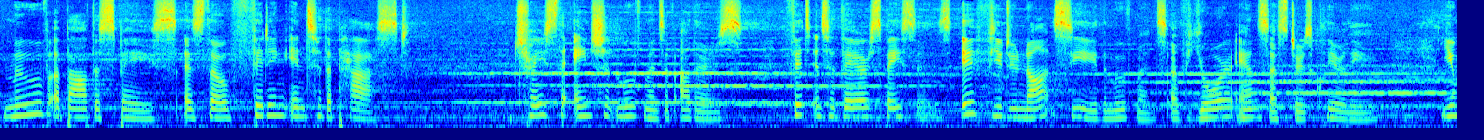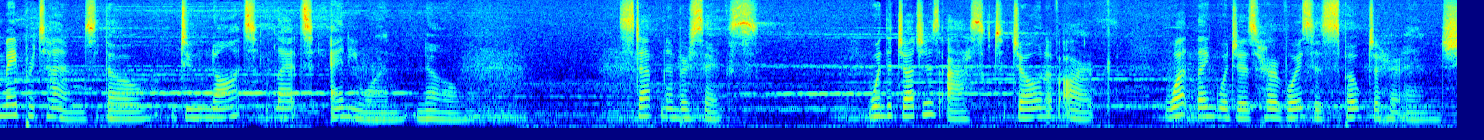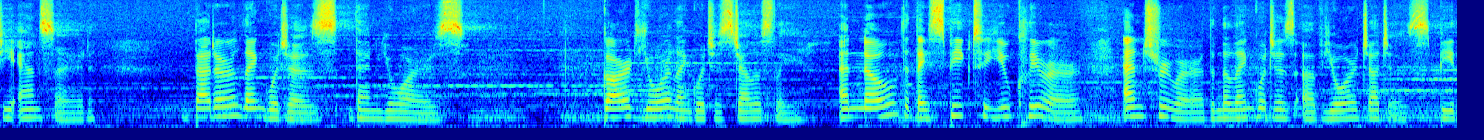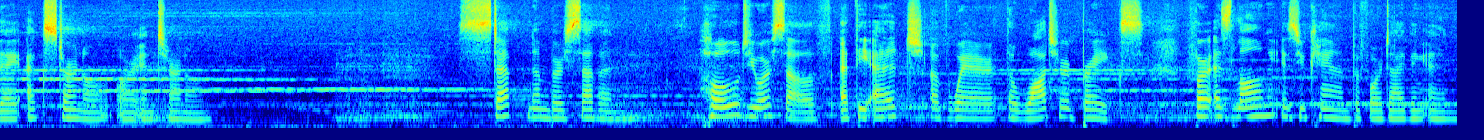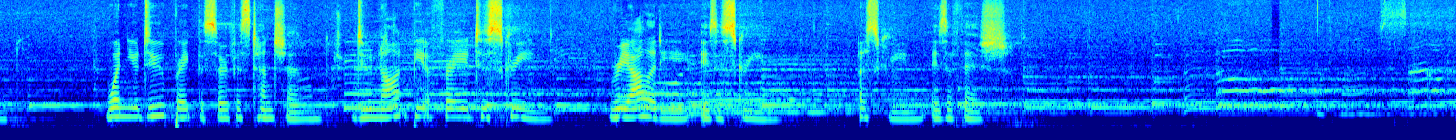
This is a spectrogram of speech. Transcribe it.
move about the space as though fitting into the past. Trace the ancient movements of others, fit into their spaces. If you do not see the movements of your ancestors clearly, you may pretend, though do not let anyone know. Step number six. When the judges asked Joan of Arc what languages her voices spoke to her in, she answered, Better languages than yours. Guard your languages jealously, and know that they speak to you clearer and truer than the languages of your judges, be they external or internal. Step number seven. Hold yourself at the edge of where the water breaks for as long as you can before diving in. When you do break the surface tension, do not be afraid to scream. Reality is a scream. A scream is a fish.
